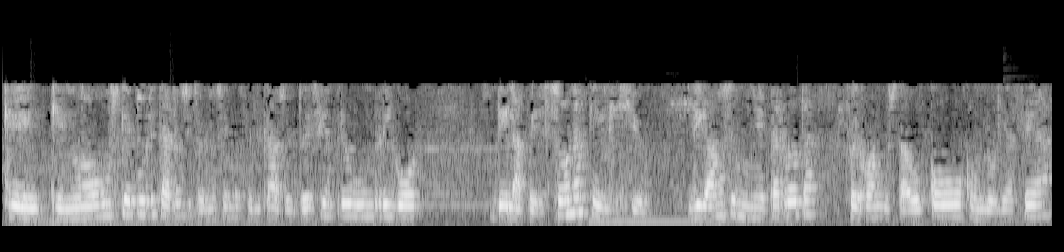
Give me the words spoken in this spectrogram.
que, que no busqué publicarlos y fueron siendo publicados. Entonces siempre hubo un rigor de la persona que eligió. Digamos, en Muñeca Rota fue Juan Gustavo Cobo con Gloria Sea,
